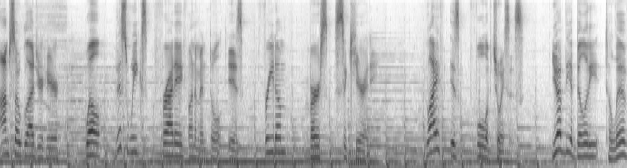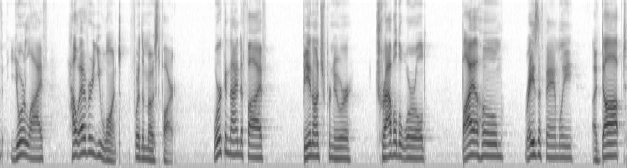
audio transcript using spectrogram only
I'm so glad you're here. Well, this week's Friday Fundamental is freedom versus security. Life is full of choices. You have the ability to live your life however you want for the most part work a nine to five, be an entrepreneur, travel the world, buy a home, raise a family, adopt,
